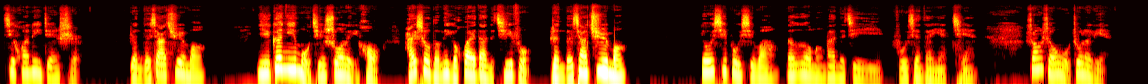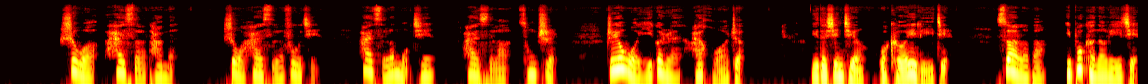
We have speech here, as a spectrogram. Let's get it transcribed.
计划那件事，忍得下去吗？你跟你母亲说了以后，还受到那个坏蛋的欺负，忍得下去吗？尤西不希望那噩梦般的记忆浮现在眼前，双手捂住了脸。是我害死了他们，是我害死了父亲，害死了母亲，害死了聪智，只有我一个人还活着。你的心情我可以理解，算了吧。你不可能理解，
